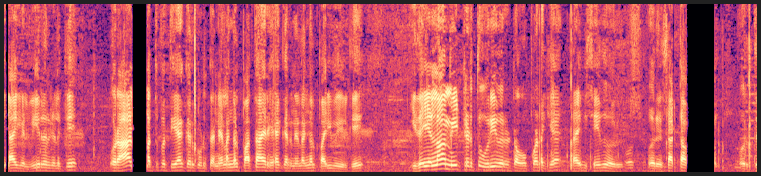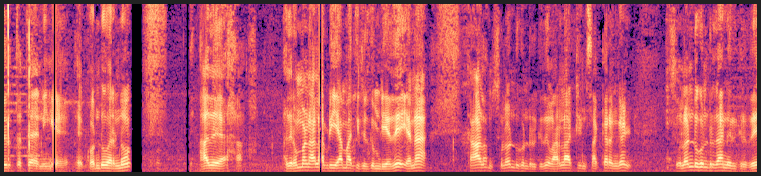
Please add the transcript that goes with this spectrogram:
தியாகிகள் வீரர்களுக்கு ஒரு ஆள் பத்து பத்து ஏக்கர் கொடுத்த நிலங்கள் பத்தாயிரம் ஏக்கர் நிலங்கள் பறிவு இருக்கு. இதையெல்லாம் மீட்டெடுத்து உரியவர்கிட்ட ஒப்படைக்க தயவு செய்து ஒரு ஒரு சட்டம் ஒரு திருத்தத்தை நீங்க கொண்டு வரணும். அது அது ரொம்ப நாள் அப்படி ஏமாத்திட்டு இருக்க முடியாது. ஏன்னா காலம் சுழண்டு கொண்டிருக்குது. வரலாற்றின் சக்கரங்கள் சுழண்டு கொண்டு தான் இருக்கிறது.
